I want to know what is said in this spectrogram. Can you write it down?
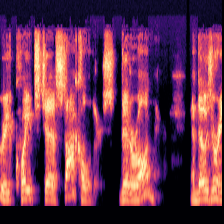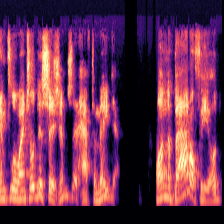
equates to stockholders that are on there. And those are influential decisions that have to make them. On the battlefield,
